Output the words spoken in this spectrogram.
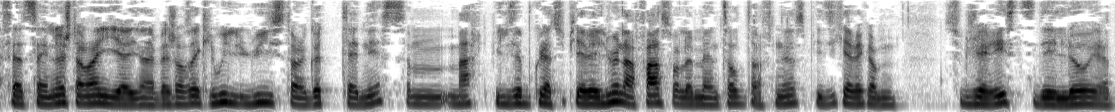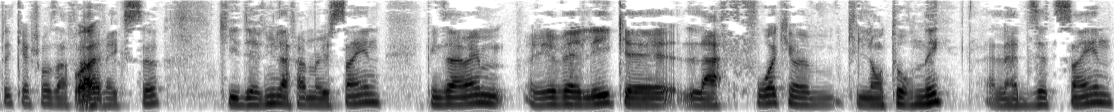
cette scène-là, justement, il, il en avait jasé avec Louis. Lui, c'est un gars de tennis, Marc, puis il lisait beaucoup là-dessus. Puis il avait lu une affaire sur le mental toughness, puis il dit qu'il avait comme suggéré cette idée-là. Il y avait peut-être quelque chose à faire Ouais. avec ça, qui est devenu la fameuse scène. Puis il nous avait même révélé que la fois qu'ils ont- qu'ils l'ont tournée, la dite scène,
